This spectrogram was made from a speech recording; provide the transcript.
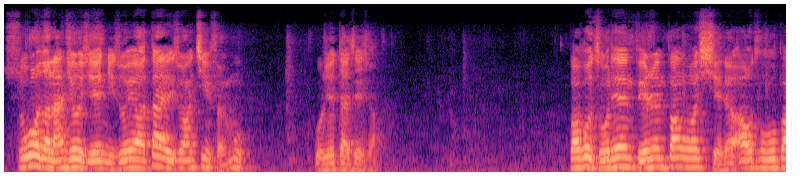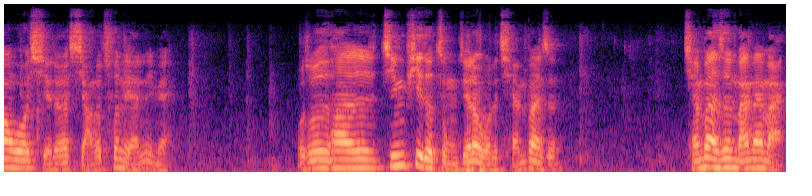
所有的篮球鞋，你说要带一双进坟墓，我就带这双。包括昨天别人帮我写的凹凸，帮我写的想的春联里面，我说他精辟的总结了我的前半生，前半生买买买，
